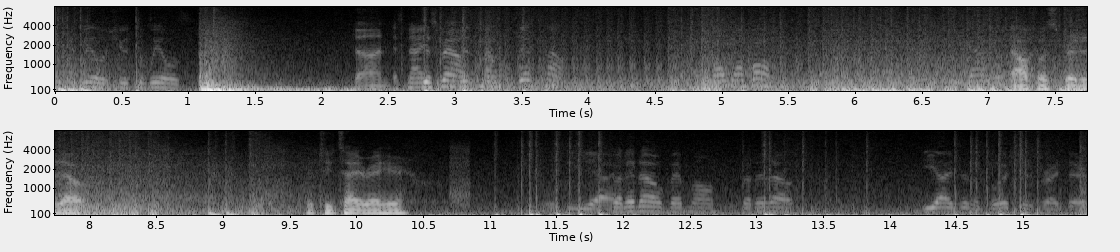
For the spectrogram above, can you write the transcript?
Shoot the wheels, shoot the wheels. Done. It's nice. Dismount. dismount, dismount. Ball, ball, ball. Down, down. Alpha, spread it out. We're too tight right here. Where's the EI? Spread it out, Bitmo. Spread it out. EI's in the bushes right there.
